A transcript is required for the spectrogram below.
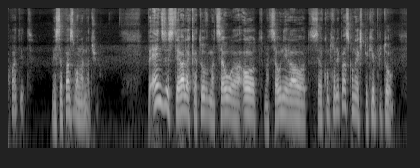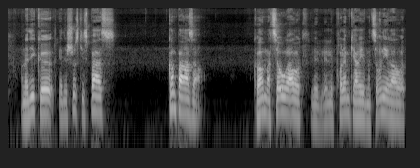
Pratit, mais ça passe dans la nature. C'est ne contrôlez pas ce qu'on a expliqué plus tôt. On a dit qu'il y a des choses qui se passent comme par hasard. Comme les, les, problèmes qui arrivent, Raot.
